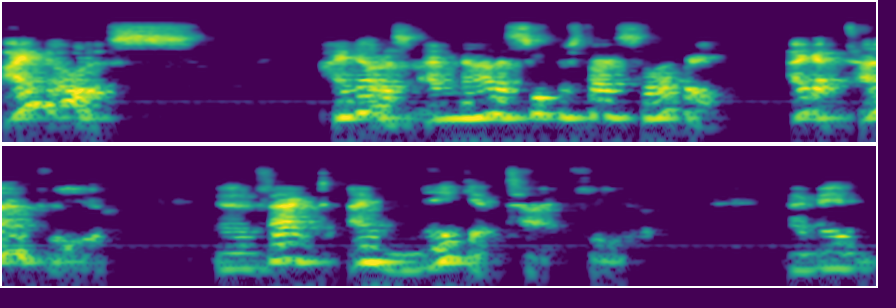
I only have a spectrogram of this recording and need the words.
I notice. I notice I'm not a superstar celebrity. I got time for you. And in fact, I'm making time for you. I made,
